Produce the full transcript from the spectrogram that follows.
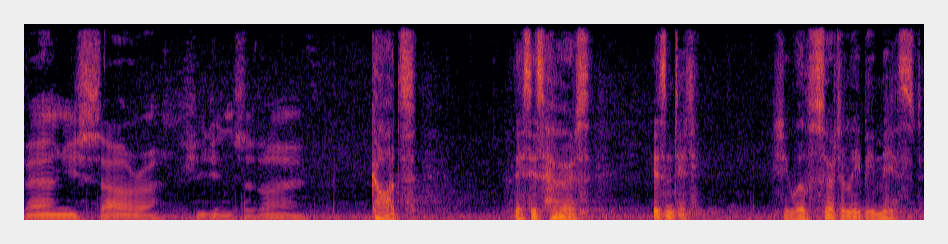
Found Yisra. She didn't survive. Gods. This is hers, isn't it? She will certainly be missed.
